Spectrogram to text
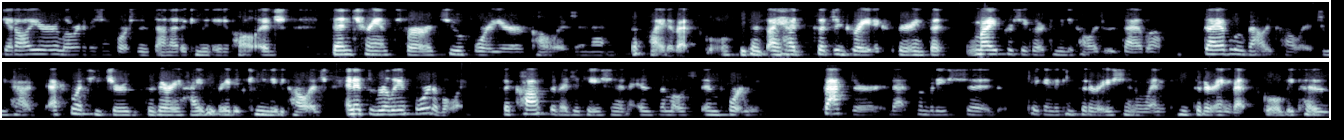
Get all your lower division courses done at a community college then transfer to a four year college and then apply to vet school because I had such a great experience that my particular community college was Diablo, Diablo Valley College. We had excellent teachers. It's a very highly rated community college, and it's really affordable. The cost of education is the most important factor that somebody should take into consideration when considering vet school because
